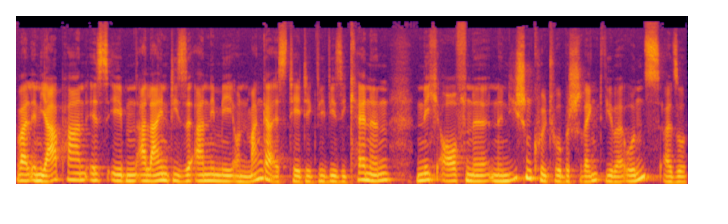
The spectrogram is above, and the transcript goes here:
weil in Japan ist eben allein diese Anime- und Manga-Ästhetik, wie wir sie kennen, nicht auf eine, eine, Nischenkultur beschränkt wie bei uns. Also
